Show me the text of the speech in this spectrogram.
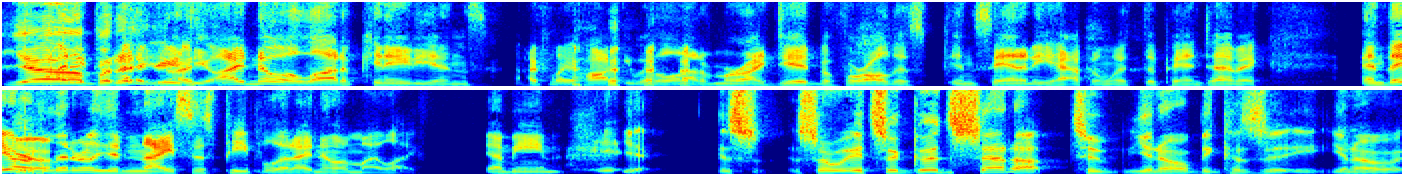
yeah I but I agree with you. I know a lot of Canadians. I play hockey with a lot of them, or I did before all this insanity happened with the pandemic, and they are yeah. literally the nicest people that I know in my life. I mean, it, yeah. It's, so it's a good setup to you know because uh, you know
